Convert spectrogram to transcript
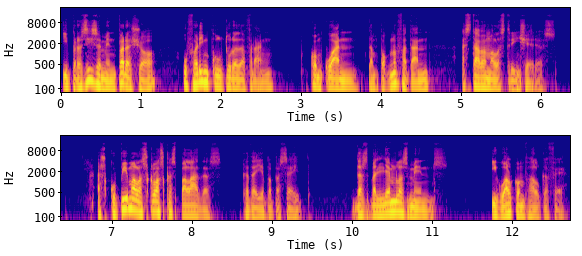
i precisament per això, oferim cultura de franc, com quan, tampoc no fa tant, estàvem a les trinxeres. Escopim a les closques pelades, que deia Papaseit. Desvetllem les ments, igual com fa el cafè.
